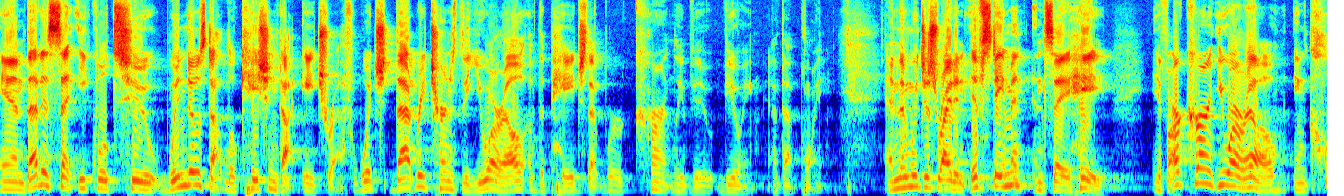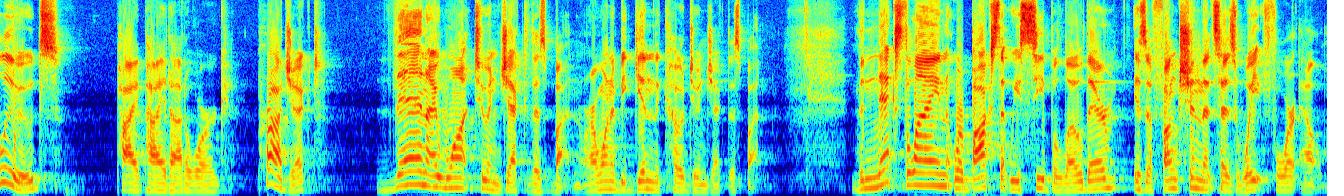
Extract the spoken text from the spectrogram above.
and that is set equal to windows.location.href, which that returns the URL of the page that we're currently view viewing at that point. And then we just write an if statement and say, hey, if our current URL includes pypi.org project, then I want to inject this button, or I want to begin the code to inject this button. The next line or box that we see below there is a function that says wait for Elm.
